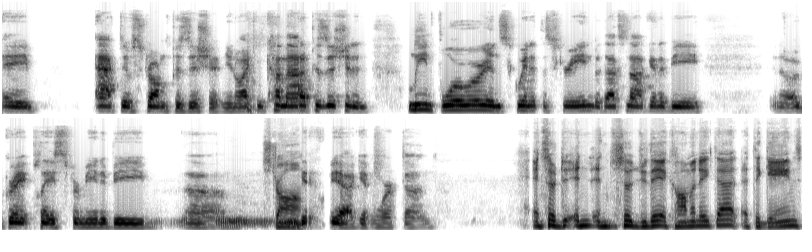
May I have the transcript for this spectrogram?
a active strong position. You know, I can come out of position and lean forward and squint at the screen, but that's not going to be you know a great place for me to be um, Strong. get- yeah, getting work done. And so, do, and, and so, do they accommodate that at the games?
